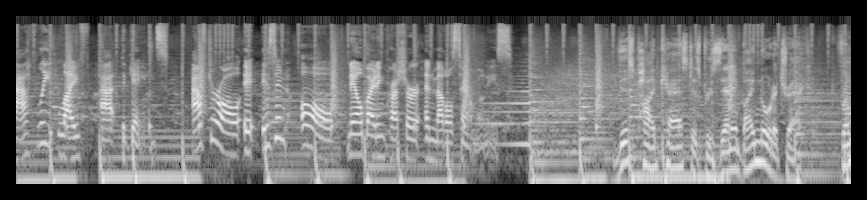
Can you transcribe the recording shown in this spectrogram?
athlete life at the Games. After all, it isn't all nail biting pressure and medal ceremonies. This podcast is presented by NordicTrack from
